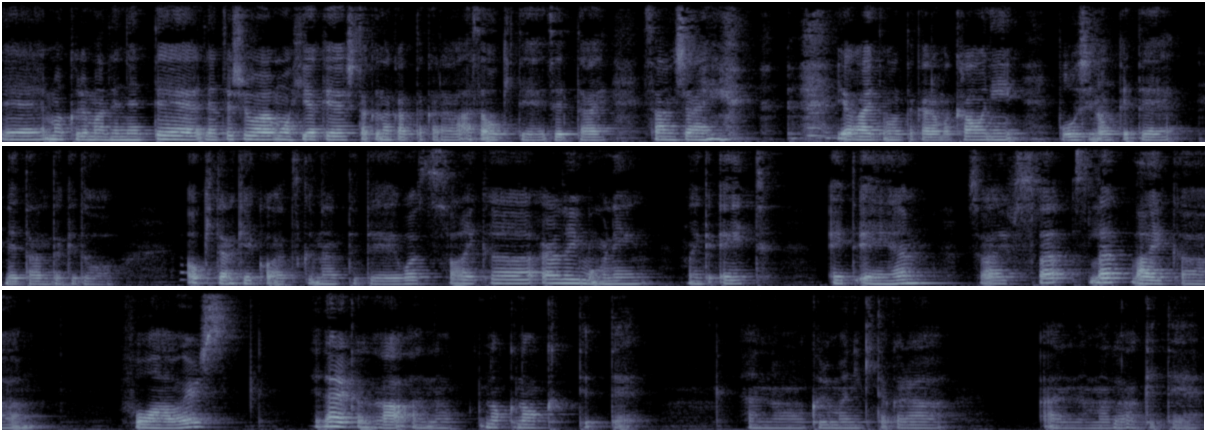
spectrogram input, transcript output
で、まあ車で寝て、で、私はもう日焼けしたくなかったから朝起きて絶対サンシャイン やばいと思ったから、まあ顔に帽子乗っけて寝たんだけど、起きたら結構暑くなってて、was like a early morning, like 8, 8 a.m. So I slept, slept like、um, 4 hours. で、誰かが、あの、ノックノックって言って、あの、車に来たから、あの窓開けて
